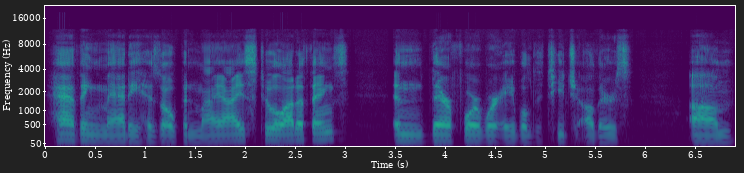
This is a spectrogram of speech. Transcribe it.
having Maddie has opened my eyes to a lot of things, and therefore we're able to teach others. Um,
